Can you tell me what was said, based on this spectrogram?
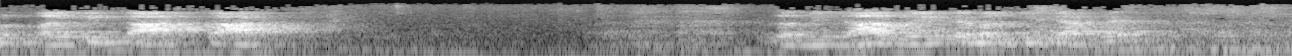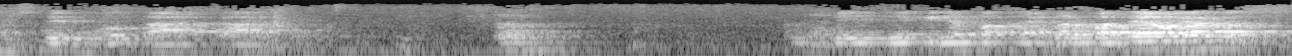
بلکہ کاٹ کاٹ۔ زمیندار نہیں تھے، بلکہ کیا تھے؟ صرف وہ کاٹ کاٹ۔ زمین کی جب خیبر فتح ہو گیا، تو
